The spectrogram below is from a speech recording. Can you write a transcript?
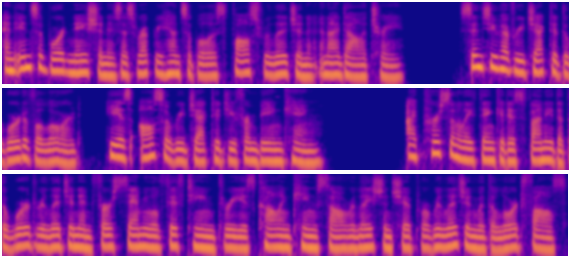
and insubordination is as reprehensible as false religion and idolatry. Since you have rejected the word of the Lord, he has also rejected you from being king. I personally think it is funny that the word religion in 1 Samuel 15:3 is calling King Saul relationship or religion with the Lord false,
